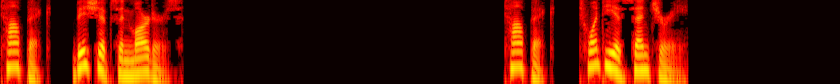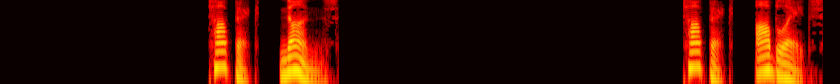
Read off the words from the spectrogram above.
Topic: Bishops and martyrs. 20th century. Nuns Oblates.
